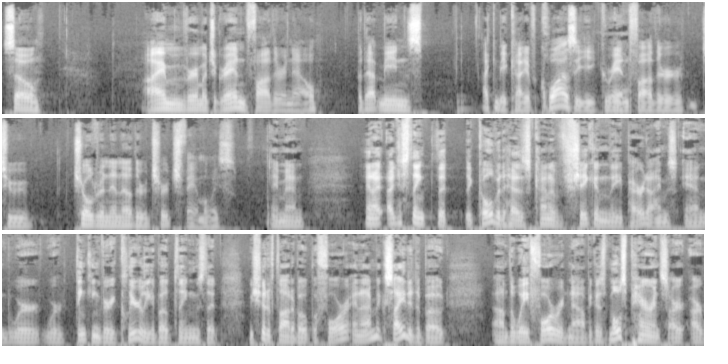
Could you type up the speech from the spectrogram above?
So I'm very much a grandfather now, but that means I can be a kind of quasi grandfather to children in other church families. Amen. And I, I just think that, that COVID has kind of shaken the paradigms, and we're we're thinking very clearly about things that we should have thought about before. And I'm excited about um, the way forward now because most parents are, are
